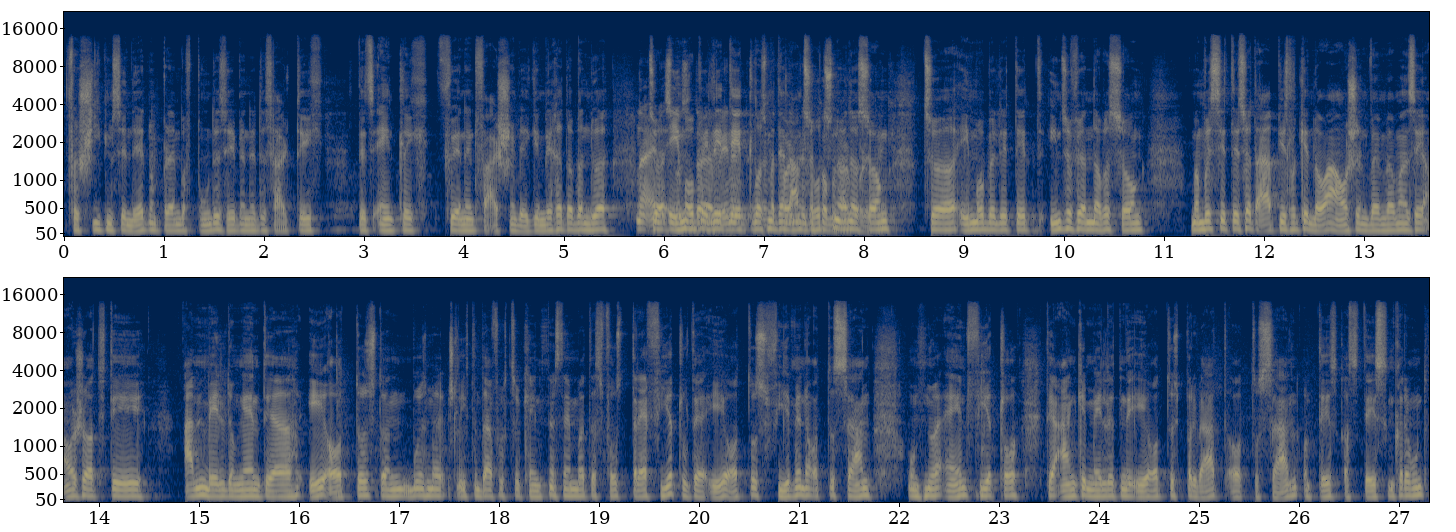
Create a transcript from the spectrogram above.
verschieben sie nicht und bleiben auf Bundesebene, das halte ich letztendlich für einen falschen Weg. Ich möchte aber nur Nein, zur E-Mobilität, lass mal den Ansatz nur noch sagen, zur E-Mobilität insofern aber sagen, man muss sich das halt auch ein bisschen genauer anschauen, weil wenn man sich anschaut, die Anmeldungen der E-Autos, dann muss man schlicht und einfach zur Kenntnis nehmen, dass fast drei Viertel der E-Autos Firmenautos sind und nur ein Viertel der angemeldeten E-Autos Privatautos sind. Und das aus dessen Grund,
